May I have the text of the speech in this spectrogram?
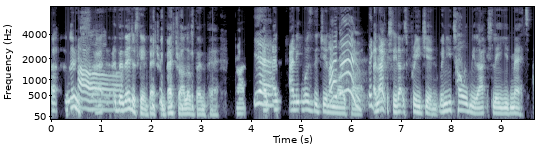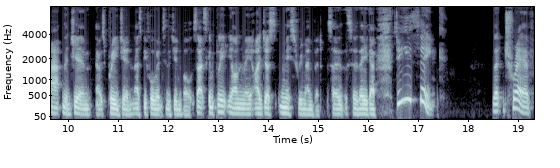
Uh, Luce, uh, they're just getting better and better. I love them pair. Right. Yeah. And, and, and it was the gin on I my know. part. They're And actually, that was pre gin. When you told me that actually you'd met at the gym, that was pre gin. That's before we went to the gin vault. So that's completely on me. I just misremembered. So, so there you go. Do you think that Trev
